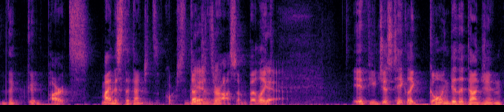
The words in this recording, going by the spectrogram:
the good parts, minus the dungeons, of course. The dungeons Yeah. are awesome, but like yeah. if you just take like going to the dungeon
